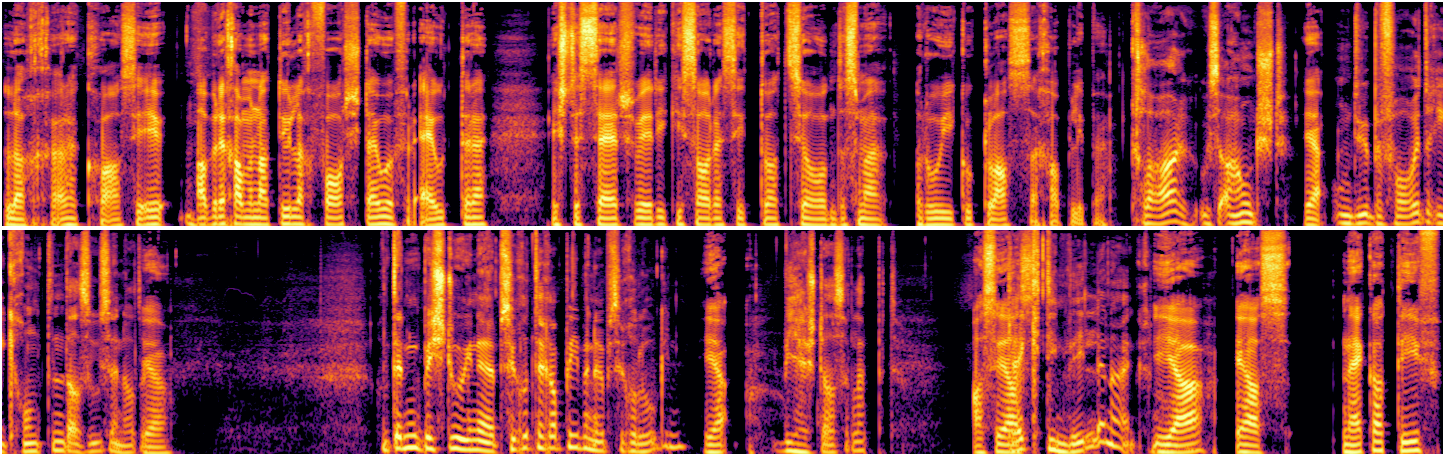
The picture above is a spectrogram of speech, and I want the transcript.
Löcher quasi. Mhm. Aber ich kann mir natürlich vorstellen, für Eltern ist das sehr schwierig in so einer Situation, dass man ruhig und gelassen kann bleiben Klar, aus Angst. Ja. Und Überforderung kommt dann das raus, oder? Ja. Und dann bist du in einer Psychotherapie mit einer Psychologin. Ja. Wie hast du das erlebt? Also Gegen deinen Willen eigentlich? Ja, ich habe es negativ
